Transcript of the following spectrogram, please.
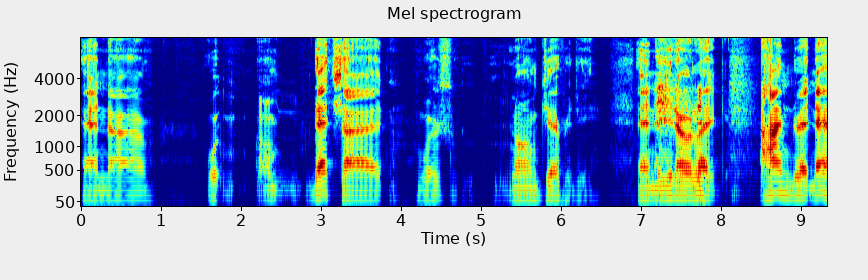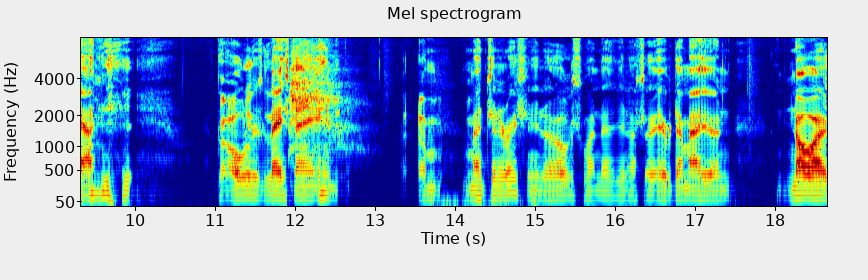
and uh, what, um, that side was longevity, and you know, like I'm right now. I'm the oldest, last thing. Um, my generation, you know, the oldest one there, you know. So every time I hear Noah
